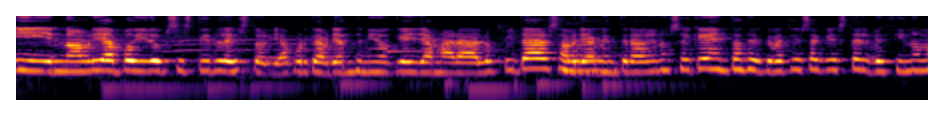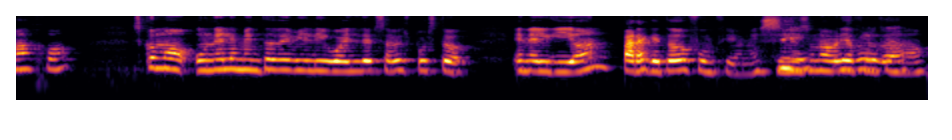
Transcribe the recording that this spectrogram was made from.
y no habría podido existir la historia porque habrían tenido que llamar al hospital, se habrían Mm. enterado de no sé qué. Entonces, gracias a que esté el vecino majo, es como un elemento de Billy Wilder, ¿sabes? Puesto en el guion para que todo funcione. Sin Sí, eso no habría funcionado.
